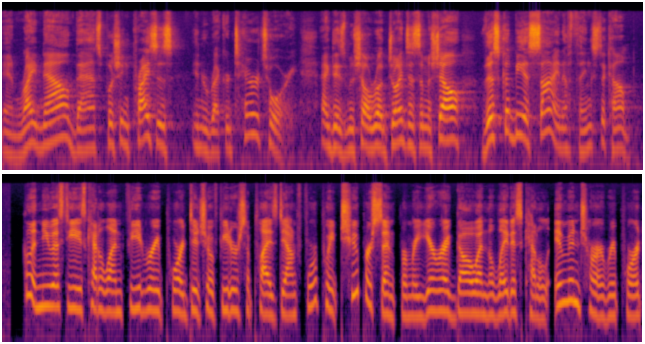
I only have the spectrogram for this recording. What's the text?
And right now, that's pushing prices into record territory. Ag Day's Michelle Rook joins us. And Michelle, this could be a sign of things to come. Glenn, USDA's cattle on feed report did show feeder supplies down 4.2% from a year ago, and the latest cattle inventory report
